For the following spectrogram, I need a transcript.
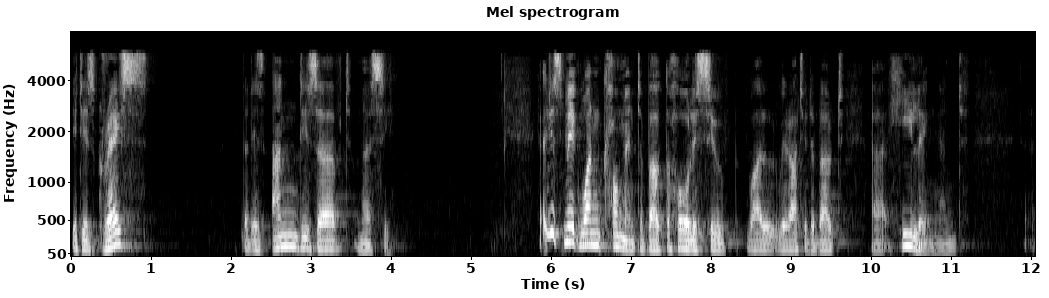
It is grace that is undeserved mercy. I just make one comment about the whole issue while we're at it about uh, healing. And uh,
